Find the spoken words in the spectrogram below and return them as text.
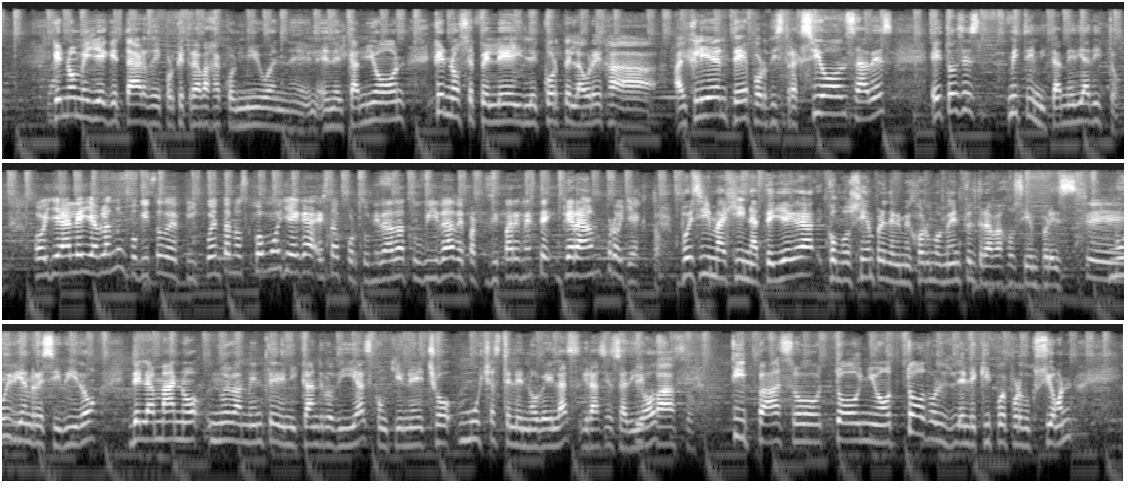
Que no me llegue tarde porque trabaja conmigo en el, en el camión, que no se pelee y le corte la oreja a- al cliente por distracción, ¿sabes? Entonces, mi timita, mediadito. Oye, Ale, y hablando un poquito de ti, cuéntanos cómo llega esta oportunidad a tu vida de participar en este gran proyecto. Pues imagínate, llega como siempre en el mejor momento, el trabajo siempre es Sí. muy bien recibido. De la mano nuevamente de Nicandro Díaz, con quien he hecho muchas telenovelas, gracias a Dios. Tipazo. Tipazo, Toño, todo el, el equipo de producción.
